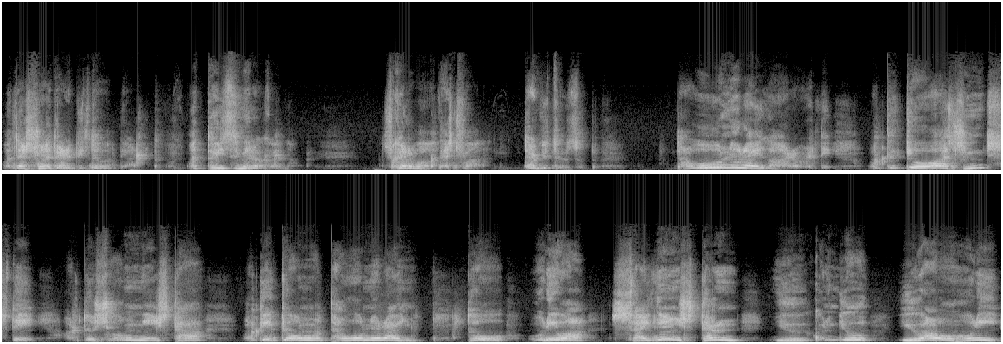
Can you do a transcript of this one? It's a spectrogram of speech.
私は誰人であると。またいつめなかな。それからは私は旅とすると。多王如来が現れて法華経は真実であると証明した法華経の多王如来と俺は再現したんいうこの岩を掘り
